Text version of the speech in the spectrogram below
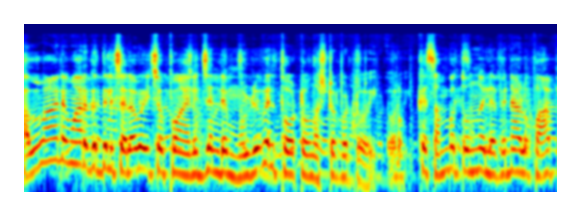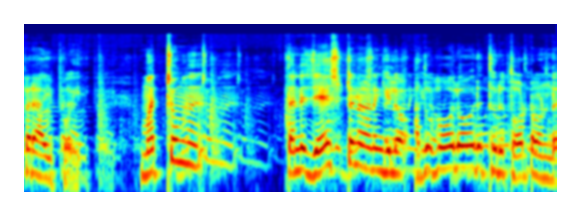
അള്ളാന്റെ മാർഗത്തിൽ ചെലവഴിച്ചപ്പോൾ അനുജന്റെ മുഴുവൻ തോട്ടവും നഷ്ടപ്പെട്ടു പോയി ഒരൊക്കെ സമ്പത്തൊന്നുമില്ല പിന്നെ ആൾ പാപ്പരായിപ്പോയി. മറ്റൊന്ന് തന്റെ ജ്യേഷ്ഠനാണെങ്കിലോ അതുപോലൊരു തോട്ടമുണ്ട്.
